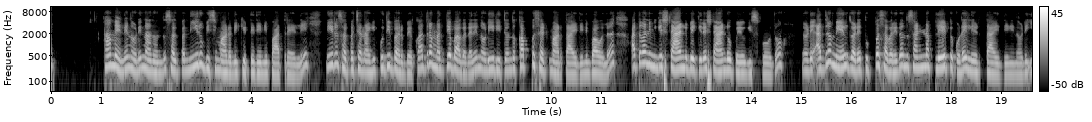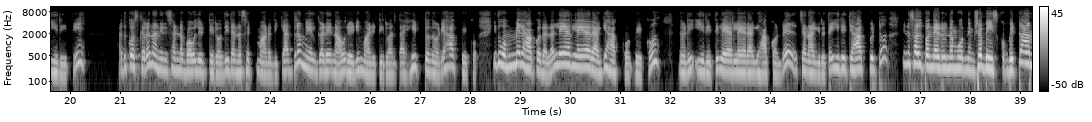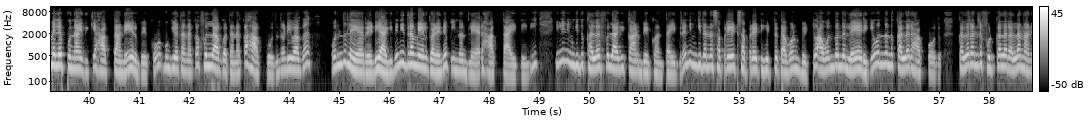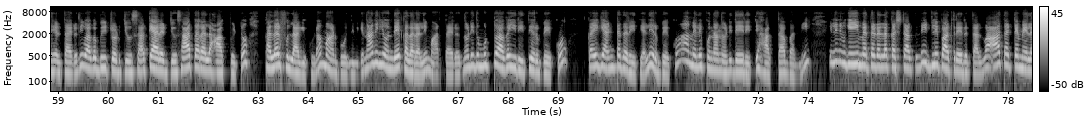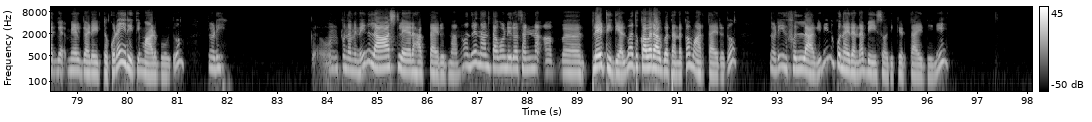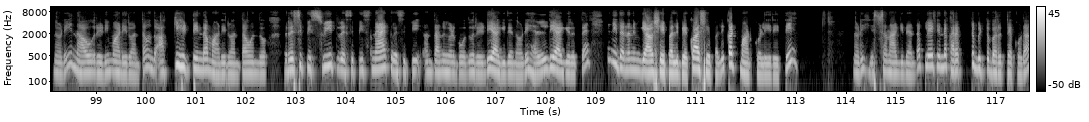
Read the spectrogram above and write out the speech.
ಆಮೇಲೆ ನೋಡಿ ನಾನೊಂದು ಸ್ವಲ್ಪ ನೀರು ಬಿಸಿ ಮಾಡೋದಕ್ಕೆ ಇಟ್ಟಿದ್ದೀನಿ ಪಾತ್ರೆಯಲ್ಲಿ. ನೀರು ಸ್ವಲ್ಪ ಚೆನ್ನಾಗಿ ಕುದಿ ಬರಬೇಕು. ಅದರ ಮಧ್ಯಭಾಗದಲ್ಲಿ ನೋಡಿ ಈ ರೀತಿ ಒಂದು ಕಪ್ ಸೆಟ್ ಮಾಡ್ತಾ ಇದ್ದೀನಿ ಬೌಲ್. ಅಥವಾ ನಿಮಗೆ ಸ್ಟ್ಯಾಂಡ್ ಬೇಕಿದ್ರೆ ಸ್ಟ್ಯಾಂಡ್ ಉಪಯೋಗಿಸ್ಬೋದು. ನೋಡಿ, ಅದರ ಮೇಲ್ಗಡೆ ತುಪ್ಪ ಸವರಿದ ಒಂದು ಸಣ್ಣ ಪ್ಲೇಟ್ ಕೂಡ ಇಲ್ಲಿ ಇಡ್ತಾ ಇದ್ದೀನಿ ನೋಡಿ ಈ ರೀತಿ. ಅದಕ್ಕೋಸ್ಕರ ನಾನು ಇಲ್ಲಿ ಸಣ್ಣ ಬೌಲ್ ಇಟ್ಟಿರೋದು, ಇದನ್ನು ಸೆಟ್ ಮಾಡೋದಕ್ಕೆ. ಅದರ ಮೇಲ್ಗಡೆ ನಾವು ರೆಡಿ ಮಾಡಿಟ್ಟಿರುವಂಥ ಹಿಟ್ಟು ನೋಡಿ ಹಾಕಬೇಕು. ಇದು ಒಮ್ಮೆಲೆ ಹಾಕೋದಲ್ಲ ಲೇಯರ್ ಲೇಯರ್ ಆಗಿ ಹಾಕೋಬೇಕು ನೋಡಿ, ಈ ರೀತಿ ಲೇಯರ್ ಲೇಯರ್ ಆಗಿ ಹಾಕ್ಕೊಂಡ್ರೆ ಚೆನ್ನಾಗಿರುತ್ತೆ. ಈ ರೀತಿ ಹಾಕ್ಬಿಟ್ಟು ಇನ್ನು ಸ್ವಲ್ಪ ಒಂದೆರಡರಿಂದ ಮೂರು ನಿಮಿಷ ಬೇಯಿಸ್ಕೊಬಿಟ್ಟು ಆಮೇಲೆ ಪುನಃ ಇದಕ್ಕೆ ಹಾಕ್ತಾನೆ ಇರಬೇಕು. ಮುಗಿಯೋ ತನಕ ಫುಲ್ ಆಗೋ ತನಕ ಹಾಕ್ಬೋದು. ನೋಡಿ, ಇವಾಗ ಒಂದು ಲೇಯರ್ ರೆಡಿ ಆಗಿದೆ. ಇದರ ಮೇಲ್ಗಡೆನೆ ಇನ್ನೊಂದು ಲೇಯರ್ ಹಾಕ್ತಾ ಇದ್ದೀನಿ. ಇಲ್ಲಿ ನಿಮ್ಗೆ ಇದು ಕಲರ್ಫುಲ್ ಆಗಿ ಕಾಣಬೇಕು ಅಂತ ಇದ್ರೆ ನಿಮ್ಗೆ ಇದನ್ನ ಸಪರೇಟ್ ಸಪರೇಟ್ ಹಿಟ್ಟು ತಗೊಂಡ್ಬಿಟ್ಟು ಆ ಒಂದೊಂದು ಲೇಯರಿಗೆ ಒಂದೊಂದು ಕಲರ್ ಹಾಕ್ಬೋದು. ಕಲರ್ ಅಂದ್ರೆ ಫುಡ್ ಕಲರ್ ಅಲ್ಲ ನಾನು ಹೇಳ್ತಾ ಇರೋದು. ಇವಾಗ ಬೀಟ್ರೂಟ್ ಜ್ಯೂಸ್ ಕ್ಯಾರೆಟ್ ಜ್ಯೂಸ್ ಆ ತರ ಎಲ್ಲ ಹಾಕ್ಬಿಟ್ಟು ಕಲರ್ಫುಲ್ ಆಗಿ ಕೂಡ ಮಾಡ್ಬೋದು ನಿಮಗೆ. ನಾನಿಲ್ಲಿ ಒಂದೇ ಕಲರ್ ಅಲ್ಲಿ ಮಾಡ್ತಾ ಇರೋದು. ನೋಡಿ, ಇದು ಮುಟ್ಟುವಾಗ ಈ ರೀತಿ ಇರಬೇಕು. ಕೈಗೆ ಅಂಟದ ರೀತಿಯಲ್ಲಿ ಇರಬೇಕು. ಆಮೇಲೆ ಪುನಃ ನೋಡಿ ಇದೇ ರೀತಿ ಹಾಕ್ತಾ ಬನ್ನಿ. ಇಲ್ಲಿ ನಿಮಗೆ ಈ ಮೆಥಡ್ ಎಲ್ಲ ಕಷ್ಟ ಆಗ್ತದೆ. ಇಡ್ಲಿ ಪಾತ್ರೆ ಇರುತ್ತಲ್ವಾ? ಆ ತಟ್ಟೆ ಮೇಲೆ ಮೇಲ್ಗಡೆ ಇಟ್ಟು ಕೂಡ ಈ ರೀತಿ ಮಾಡ್ಬೋದು. ನೋಡಿ. ಪುನಃ ಇನ್ನು ಲಾಸ್ಟ್ ಲೇಯರ್ ಹಾಕ್ತಾ ಇರೋದು ನಾನು. ಅಂದ್ರೆ ನಾನು ತಗೊಂಡಿರೋ ಸಣ್ಣ ಪ್ಲೇಟ್ ಇದೆಯಲ್ವಾ? ಅದು ಕವರ್ ಆಗೋ ತನಕ ಮಾಡ್ತಾ ಇರೋದು. ನೋಡಿ, ಇದು ಫುಲ್ ಆಗಿದೆ. ಇನ್ನು ಪುನಃ ಇದನ್ನ ಬೇಯಿಸೋದಿಕ್ಕೆ ಇಡ್ತಾ ಇದ್ದೀನಿ. ನೋಡಿ ನಾವು ರೆಡಿ ಮಾಡಿರುವಂಥ ಒಂದು ಅಕ್ಕಿ ಹಿಟ್ಟಿಂದ ಮಾಡಿರುವಂಥ ಒಂದು recipe sweet recipe snack recipe ಅಂತಾನು ಹೇಳ್ಬೋದು. ರೆಡಿ ಆಗಿದೆ ನೋಡಿ ಹೆಲ್ದಿ ಆಗಿರುತ್ತೆ. ಇನ್ನು ಇದನ್ನು ನಿಮ್ಗೆ ಯಾವ ಶೇಪಲ್ಲಿ ಬೇಕೋ ಆ ಶೇಪಲ್ಲಿ ಕಟ್ ಮಾಡ್ಕೊಳ್ಳಿ ಈ ರೀತಿ. ನೋಡಿ, ಎಷ್ಟು ಚೆನ್ನಾಗಿದೆ ಅಂತ. ಪ್ಲೇಟಿಂದ ಕರೆಕ್ಟ್ ಬಿಟ್ಟು ಬರುತ್ತೆ ಕೂಡ.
